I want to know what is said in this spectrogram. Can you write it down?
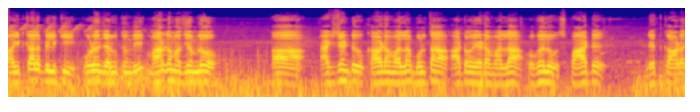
ఆ ఇటుకాల పెళ్ళికి పోవడం జరుగుతుంది. మార్గ మధ్యంలో ఆ యాక్సిడెంట్ కావడం వల్ల బుల్తా ఆటో వేయడం వల్ల ఒకరు స్పాట్ డెత్ కావడం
